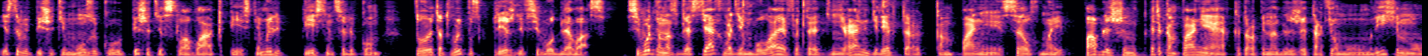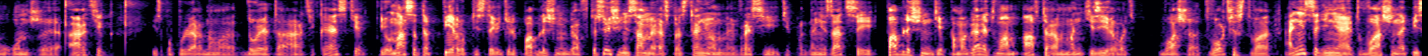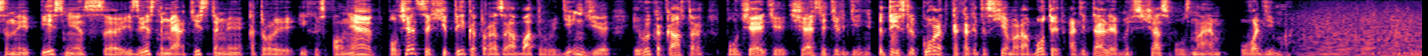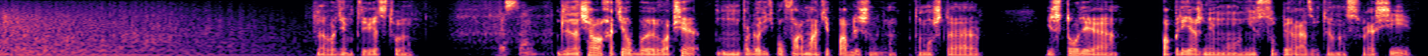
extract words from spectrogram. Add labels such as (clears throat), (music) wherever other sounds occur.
Если вы пишете музыку, пишете слова к песням или песни целиком, то этот выпуск прежде всего для вас. Сегодня у нас в гостях Вадим Булаев, это генеральный директор компании Self-Made Publishing. Это компания, которая принадлежит Артему Умрихину, он же Артик, из популярного дуэта Артик и Асти. И у нас это первый представитель паблишингов. Это все еще не самые распространенные в России тип организации. Паблишинги помогают вам, авторам, монетизировать ваше творчество. Они соединяют ваши написанные песни с известными артистами, которые их исполняют. Получаются хиты, которые зарабатывают деньги, и вы, как автор, получаете часть этих денег. Это если коротко, как эта схема работает, а детали мы сейчас узнаем у Вадима. Да, Вадим, приветствую. Приветствую. Для начала хотел бы вообще поговорить о формате паблишинга, потому что история по-прежнему не супер развитая у нас в России.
